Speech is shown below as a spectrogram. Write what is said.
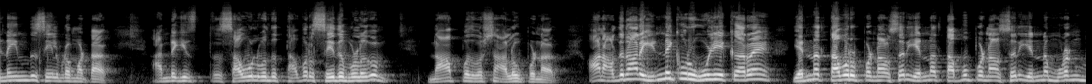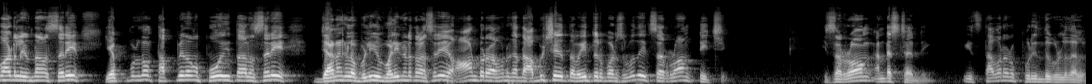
இணைந்து செயல்பட மாட்டார். அன்றைக்கு சவுல் வந்து தவறு செய்த பொழுதும் நாற்பது வருஷம் அலோவ் பண்ணார். ஆனால் அதனால் இன்றைக்கு ஒரு ஊழியக்காரன் என்ன தவறு பண்ணாலும் சரி என்ன தப்பு பண்ணாலும் சரி என்ன முரண்பாடுகள் இருந்தாலும் சரி எப்பொழுதும் தப்பிதான் போதித்தாலும் சரி ஜனங்களை வழி வழிநடத்தாலும் சரி ஆண்டவர் அவனுக்கு அந்த அபிஷேகத்தை வைத்திருப்பான்னு சொல்வது it's a wrong teaching it's a wrong understanding it's தவறான புரிந்து கொள்ளுதல்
